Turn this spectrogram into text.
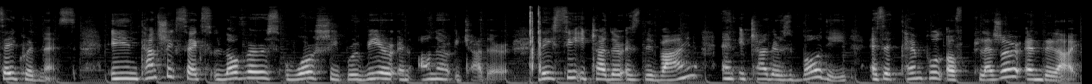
sacredness. In tantric sex, lovers worship, revere, and honor each other. They see each other as divine and each other's body as a temple of pleasure and delight.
